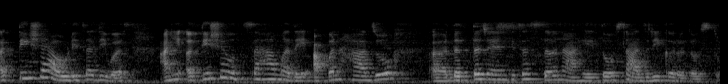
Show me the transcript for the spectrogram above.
अतिशय आवडीचा दिवस आणि अतिशय उत्साहामध्ये आपण हा जो दत्त जयंतीचा सण आहे तो साजरी करत असतो.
